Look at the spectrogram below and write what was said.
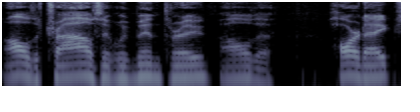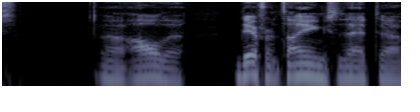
all the trials that we've been through, all the heartaches, uh, all the different things that uh,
